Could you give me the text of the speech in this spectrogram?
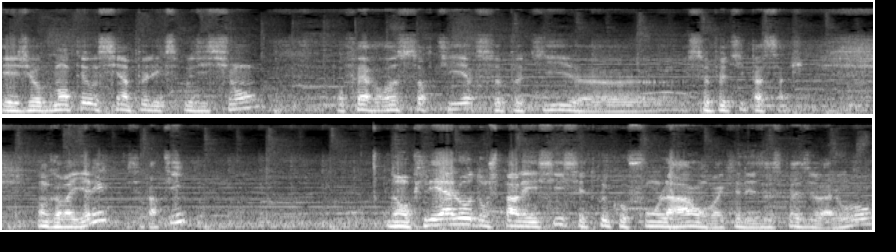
et j'ai augmenté aussi un peu l'exposition pour faire ressortir ce petit, ce petit passage. Donc on va y aller, c'est parti. Donc les halos dont je parlais ici, ces trucs au fond là, on voit qu'il y a des espèces de halos.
